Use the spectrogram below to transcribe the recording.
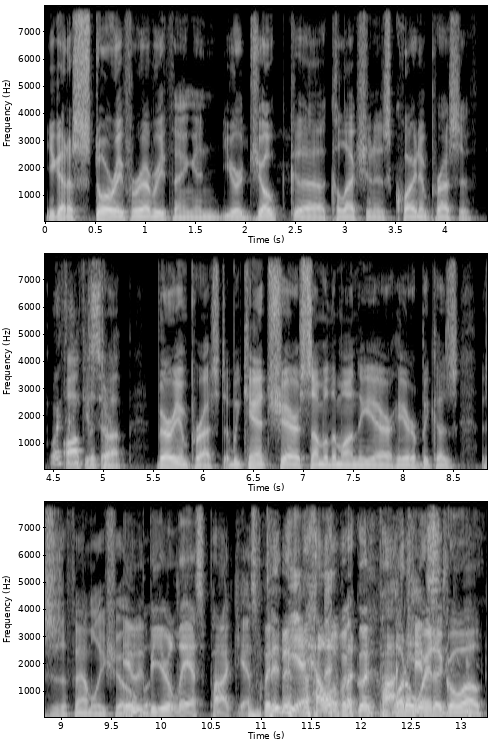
you got a story for everything, and your joke uh, collection is quite impressive thank off the top. Very impressed. We can't share some of them on the air here because this is a family show. it would but- be your last podcast, but it'd be a hell of a good podcast. What a way to go out.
